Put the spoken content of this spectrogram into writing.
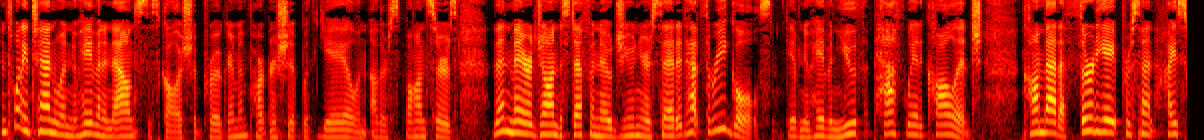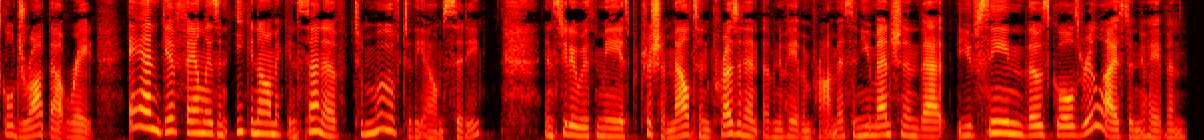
In 2010, when New Haven announced the scholarship program in partnership with Yale and other sponsors, then Mayor John DeStefano Jr. said it had three goals give New Haven youth a pathway to college, combat a 38% high school dropout rate, and give families an economic incentive to move to the Elm City. In studio with me is Patricia Melton, president of New Haven Promise, and you mentioned that you've seen those goals realized in New Haven.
